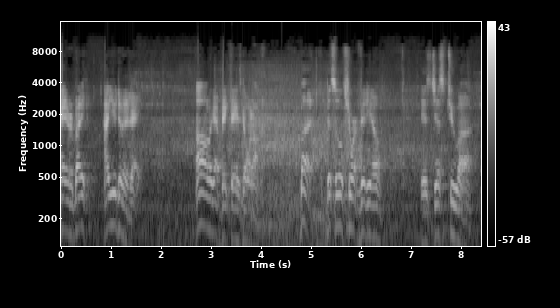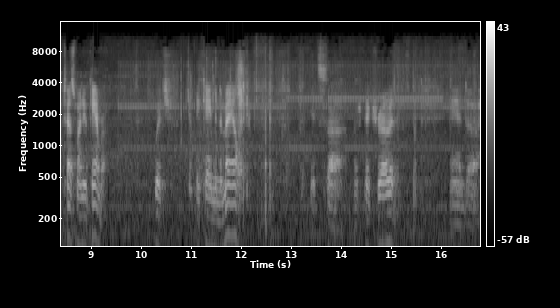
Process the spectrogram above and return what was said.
Hey everybody, how you doing today? Oh, we got big things going on. But this little short video is just to uh, test my new camera, which it came in the mail. It's uh, there's a picture of it, and uh,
